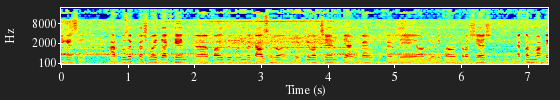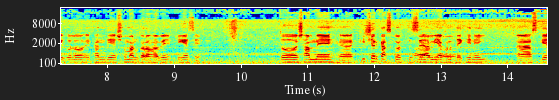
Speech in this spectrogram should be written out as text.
ঠিক আছে? আর প্রজেক্টটা সবাই দেখেন কত দূর পর্যন্ত কাজ হলো। দেখতে পাচ্ছেন ট্যাং ব্যাং এখান দিয়ে অলরেডি কমেন্ট করা শেষ। এখন মাটিগুলো এখান দিয়ে সমান করা হবে ঠিক আছে? তো সামনে কিসের কাজ করতেছে আমি এখনও দেখি নেই আজকে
